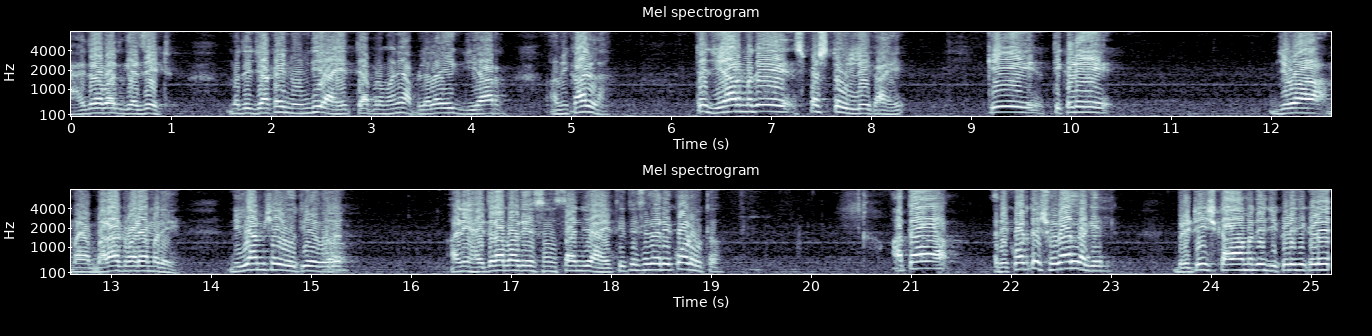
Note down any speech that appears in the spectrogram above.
हैदराबाद गॅझेटमध्ये ज्या काही नोंदी आहेत त्याप्रमाणे आपल्याला एक जी आर आम्ही काढला त्या जी आरमध्ये स्पष्ट उल्लेख आहे की तिकडे जेव्हा मराठवाड्यामध्ये निजामशाही होती अगोदर हो. आणि हैदराबाद हे संस्थान जे आहे तिथे सगळं रेकॉर्ड होतं. आता रेकॉर्ड ते शोधायला लागेल. ब्रिटिश काळामध्ये जिकडे जिकडे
